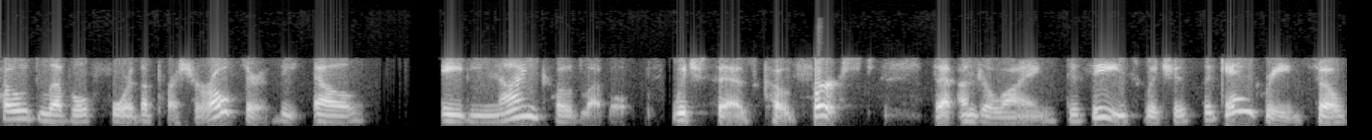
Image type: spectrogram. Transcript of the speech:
code level for the pressure ulcer, the L 89 code level, which says code first, that underlying disease, which is the gangrene. So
